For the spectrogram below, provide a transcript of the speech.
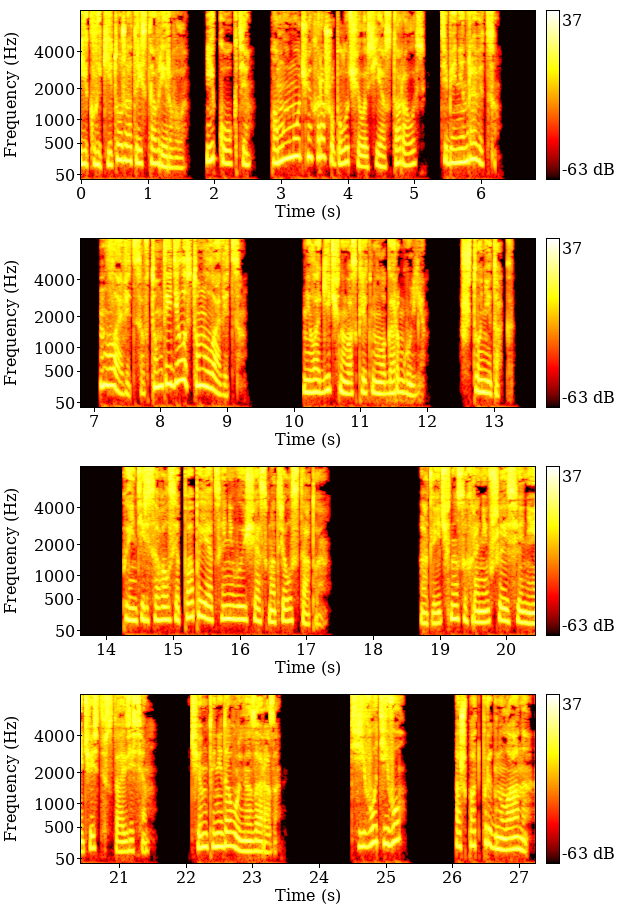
И клыки тоже отреставрировала. И когти. По-моему, очень хорошо получилось, я старалась. Тебе не нравится? Лавится, в том-то и дело, что он лавится. Нелогично воскликнула горгулья. Что не так? Поинтересовался папа и оценивающе осмотрел статую. Отлично сохранившаяся нечисть в стазисе. Чем ты недовольна, зараза? Тиво-тиво? Аж подпрыгнула она.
